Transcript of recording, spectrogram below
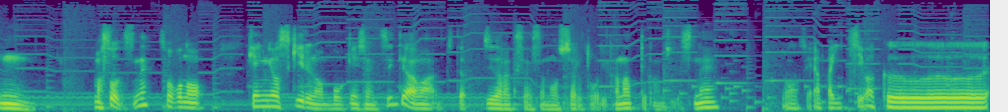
うん。まあそうですね。そこの兼業スキルの冒険者については、まあ、ジダラクサイさんのおっしゃる通りかなって感じですね。やっぱ1枠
